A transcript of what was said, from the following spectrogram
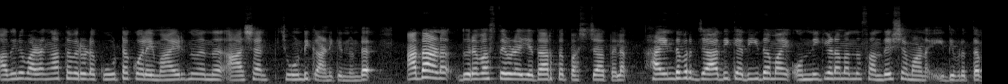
അതിനു വഴങ്ങാത്തവരുടെ കൂട്ടക്കൊലയും ആയിരുന്നുവെന്ന് ആശാൻ ചൂണ്ടിക്കാണിക്കുന്നുണ്ട്. അതാണ് ദുരവസ്ഥയുടെ യഥാർത്ഥ പശ്ചാത്തലം. ഹൈന്ദവർ ജാതിക്കതീതമായി ഒന്നിക്കണമെന്ന സന്ദേശമാണ് ഇതിവൃത്തം.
